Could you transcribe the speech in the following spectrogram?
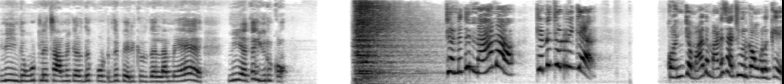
இனி இந்த வீட்டுல சமைக்கிறது கூட்டுறது பெருக்கிறது எல்லாமே நீ எதான் இருக்கும். கொஞ்சமாவது மனசாட்சி இருக்கா உங்களுக்கு?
